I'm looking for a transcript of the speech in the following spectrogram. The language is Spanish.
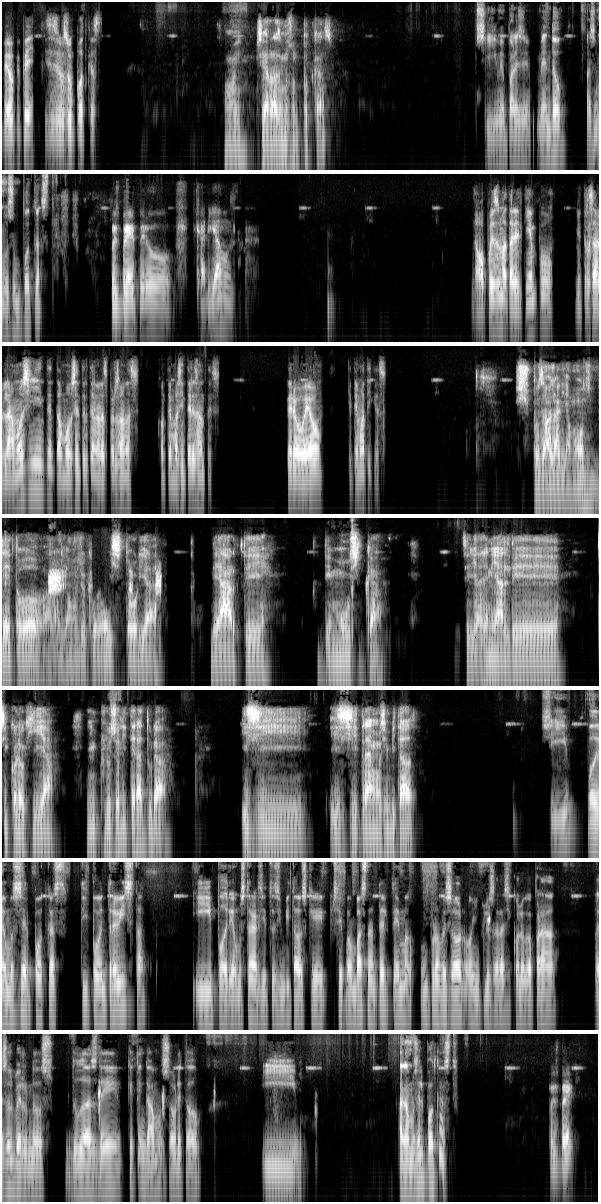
Veo, Pipe, y si hacemos un podcast. Hoy, cierra, hacemos un podcast. Sí, me parece. Mendo, hacemos un podcast. Pues breve, pero ¿qué haríamos? No, pues matar el tiempo mientras hablamos y intentamos entretener a las personas con temas interesantes. Pero veo, ¿qué temáticas? Pues hablaríamos de todo, hablaríamos yo creo de historia, de arte, de música, sería genial de psicología, incluso literatura. Y si, y si traemos invitados, Sí, podríamos hacer podcast tipo entrevista y podríamos traer ciertos invitados que sepan bastante del tema, un profesor o incluso la psicóloga para resolvernos dudas de que tengamos sobre todo. Y hagamos el podcast. Pues breve,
